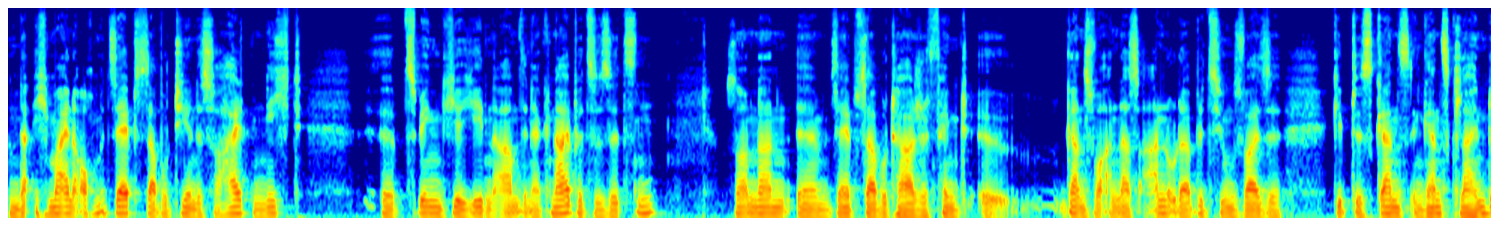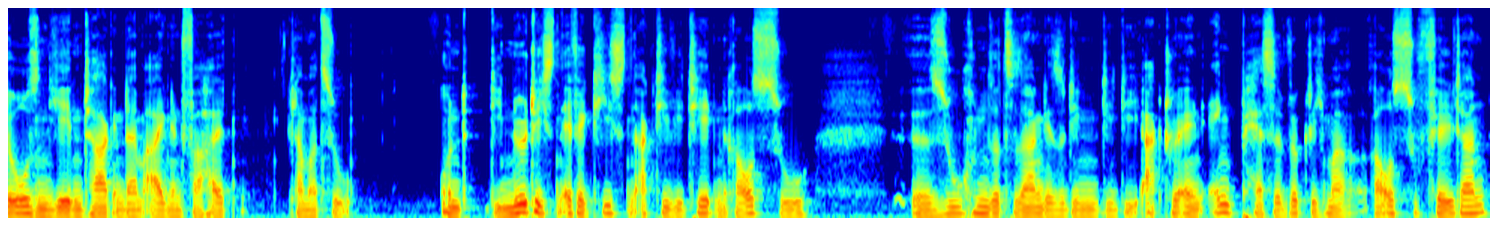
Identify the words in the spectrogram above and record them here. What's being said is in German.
Und ich meine auch mit selbstsabotierendes Verhalten nicht äh, zwingend hier jeden Abend in der Kneipe zu sitzen, sondern äh, Selbstsabotage fängt äh, ganz woanders an oder beziehungsweise gibt es ganz in ganz kleinen Dosen jeden Tag in deinem eigenen Verhalten. Klammer zu. Und die nötigsten, effektivsten Aktivitäten rauszusuchen, sozusagen, also die, die, die aktuellen Engpässe wirklich mal rauszufiltern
